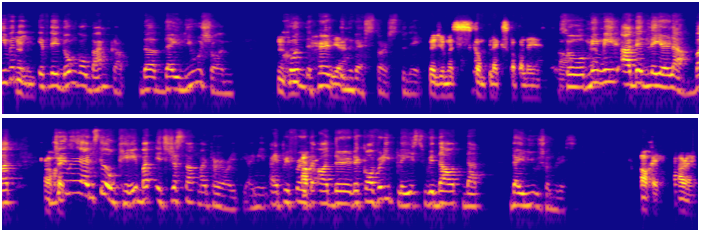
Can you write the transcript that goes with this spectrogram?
even if- Mhm. if they don't go bankrupt, the dilution Mhm. could hurt Yeah. investors today. Medyo mas complex pa pala yan. Oo. So may, may added layer lang. But okay. generally, I'm still okay, but it's just not my priority. I mean, I prefer the other recovery plays without that dilution risk. Okay, all right.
